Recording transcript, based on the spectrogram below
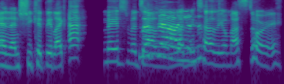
and then she could be like ah mage medallion, let me tell you my story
